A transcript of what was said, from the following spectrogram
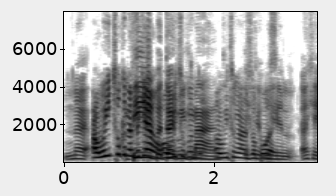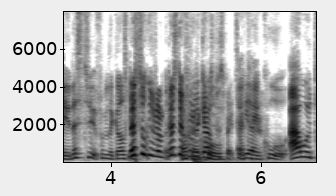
no. Are we talking as Be, the girl? but or are we don't move talking, mad. Are we talking as If the it boy? wasn't okay, let's do it from the girl's. Let's pers- talk. Let's do it from Okay, the girl's cool. perspective. Okay, yeah. cool. I would,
